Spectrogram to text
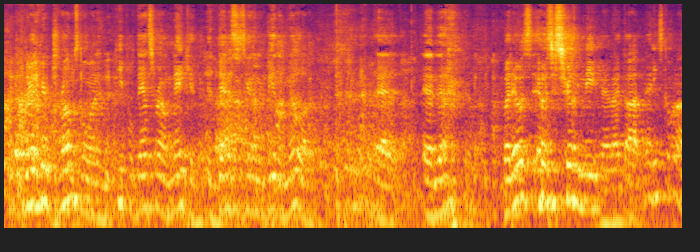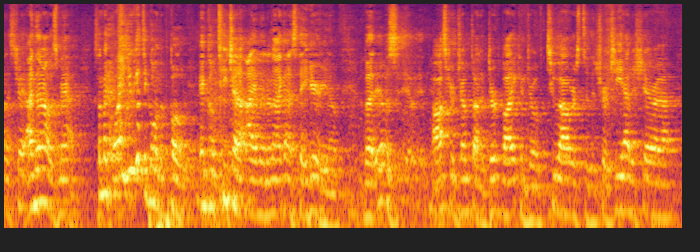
We're going to hear drums going and people dance around naked. And Dennis is going to be in the middle of it. And, and uh, but it was it was just really neat, man. I thought, man, he's going on a trip. And then I was mad. So I'm like, why do you get to go on the boat and go teach at an island, and I got to stay here, you know? But it was it, Oscar jumped on a dirt bike and drove two hours to the church he had to share at.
